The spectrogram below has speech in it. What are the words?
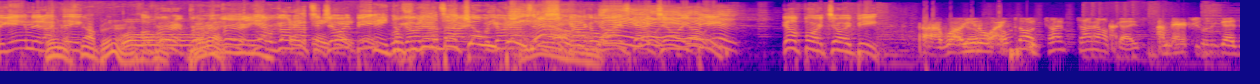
the game that I think. no Bruner. Whoa, Oh, whoa, Bruner, Bruner, whoa. Bruner. Yeah, Yeah, yeah. we're going Hey, out to hey, Joey hey, B. hey, we're don't going forget out to about our, Joey we're going out to the Hey, Chicago hey, wise guy, hey, Joey hey, B. Go for it, Joey B. Uh, well, you know, I, oh, no, time time out, guys. I'm actually, you guys,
